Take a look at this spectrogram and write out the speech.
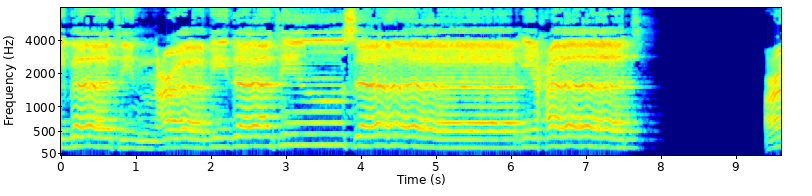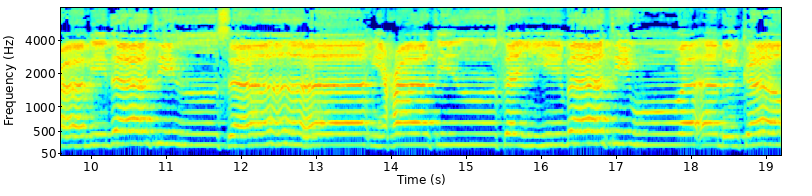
تائبات عابدات سائحات عابدات سائحات ثيبات وأبكارا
